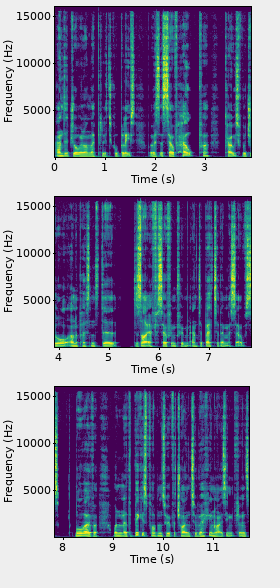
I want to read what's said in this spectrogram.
and a drawing on their political beliefs, whereas a self help cult would draw on a person's de- desire for self improvement and to better themselves. Moreover, one of the biggest problems with trying to recognize influence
